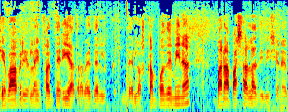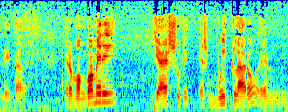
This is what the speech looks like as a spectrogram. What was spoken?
que va a abrir la infantería a través de los campos de minas, van a pasar las divisiones blindadas. Pero Montgomery ya es, es muy claro en,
